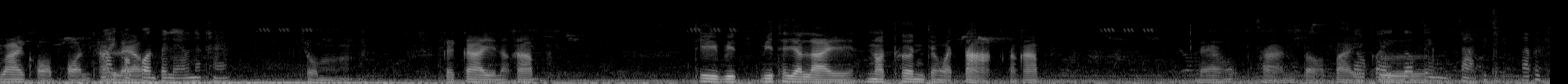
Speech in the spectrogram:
ไหว้ขอพรไหท่าว้นขอแล้ว พรไปแล้วนะคะ ชมใกล้ๆนะครับ ที่วิวิทยาลัยนอร์เทิร์นจังหวัดตากนะครับ แล้วสารต่อไปต่อไปคือ ก็เป็นสารพิพระพิฆ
